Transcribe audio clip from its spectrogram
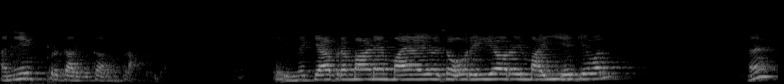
अनेक प्रकार विकार को प्राप्त हो जाती है। इनमें क्या प्रमाण है? माया ऐसा हो रही है और माई है केवल? है?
